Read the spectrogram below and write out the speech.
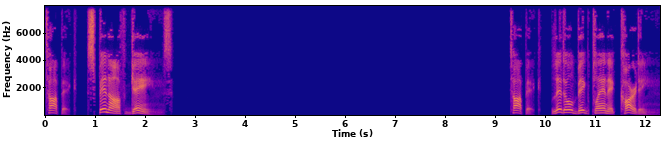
Topic: Spin-off games. Topic: Little Big Planet karting.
